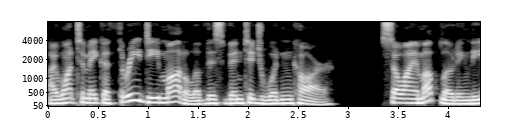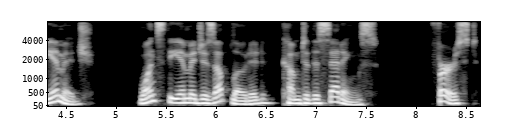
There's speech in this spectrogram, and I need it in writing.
I want to make a 3D model of this vintage wooden car. So I am uploading the image. Once the image is uploaded, come to the settings. First,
